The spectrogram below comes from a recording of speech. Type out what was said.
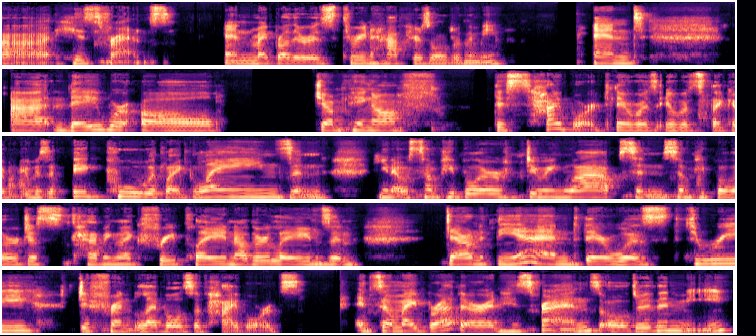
uh, his friends. And my brother is three and a half years older than me. And uh, they were all jumping off this high board. There was it was like a, it was a big pool with like lanes and you know some people are doing laps and some people are just having like free play in other lanes. And down at the end there was three different levels of high boards. And so my brother and his friends older than me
